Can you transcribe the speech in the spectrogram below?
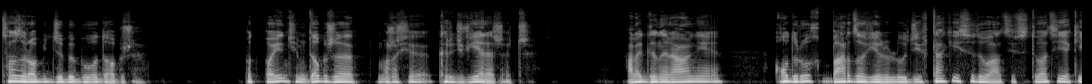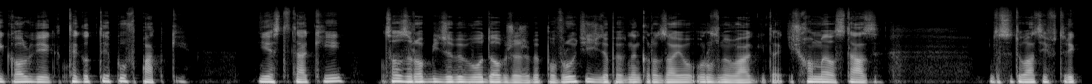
Co zrobić, żeby było dobrze? Pod pojęciem dobrze może się kryć wiele rzeczy, ale generalnie odruch bardzo wielu ludzi w takiej sytuacji, w sytuacji jakiejkolwiek tego typu wpadki, jest taki, co zrobić, żeby było dobrze, żeby powrócić do pewnego rodzaju równowagi, do jakiejś homeostazy, do sytuacji, w której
